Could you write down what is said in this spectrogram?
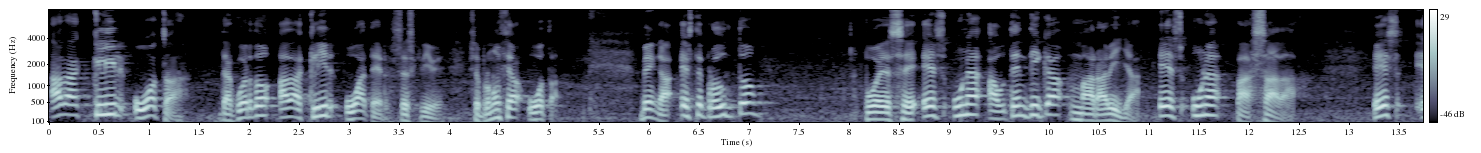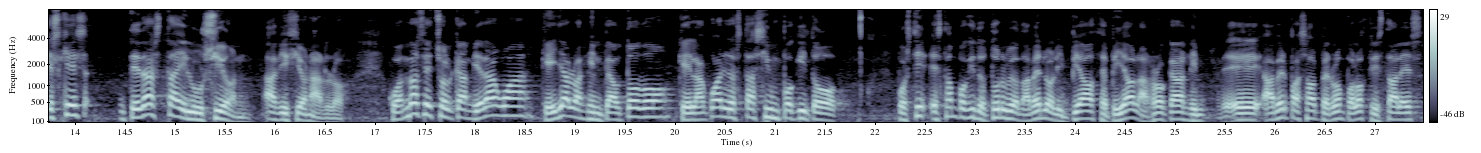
Ada Clear Water, ¿de acuerdo? Ada Clear Water se escribe, se pronuncia water. Venga, este producto pues eh, es una auténtica maravilla, es una pasada. Es, es que es, te da esta ilusión adicionarlo. Cuando has hecho el cambio de agua, que ya lo has limpiado todo, que el acuario está así un poquito pues está un poquito turbio de haberlo limpiado, cepillado las rocas, eh, haber pasado el perrón por los cristales.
